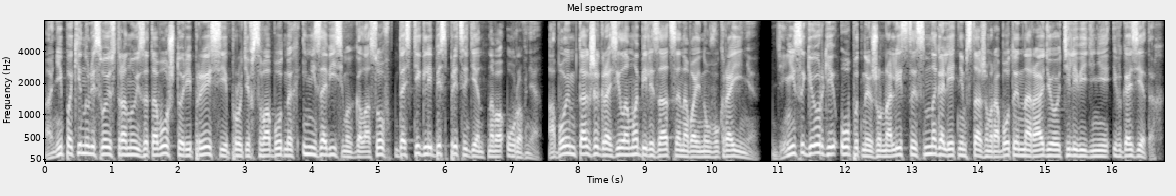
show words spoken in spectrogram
Они покинули свою страну из-за того, что репрессии против свободных и независимых голосов достигли беспрецедентного уровня. Обоим также грозила мобилизация на войну в Украине. Денис и Георгий – опытные журналисты с многолетним стажем работы на радио, телевидении и в газетах.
